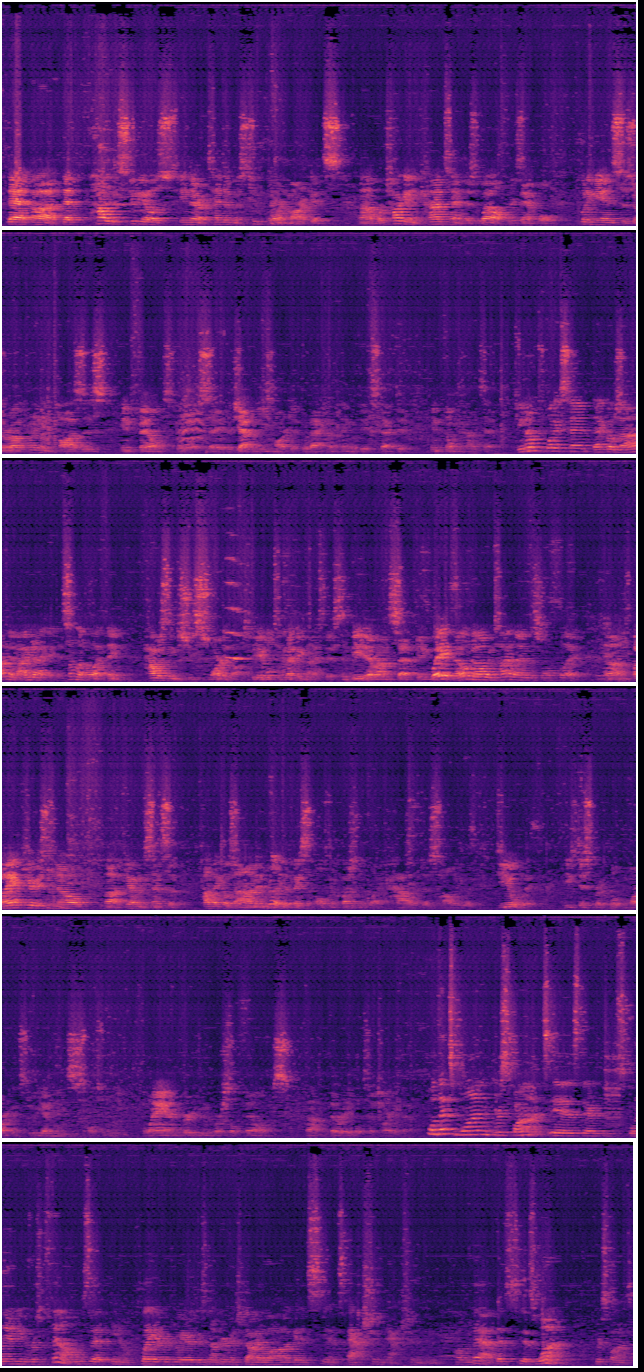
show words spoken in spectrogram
that, uh, that Hollywood studios, in their attentiveness to foreign markets, uh, were targeting content as well, for example, putting in caesura, putting in pauses, in films for, say, the Japanese market, where that kind of thing would be expected in film content. Do you know to what extent that goes on? And I mean, I, at some level, I think, how is the industry smart enough to be able to recognize this and be there on set being, wait, no, no, in Thailand this won't play. Um, but I am curious to know uh, if you have any sense of how that goes on and really the basic ultimate question of like, how does Hollywood deal with these disparate global markets? We have these ultimately bland, very universal films um, that are able to target that. Well, that's one response, is there's bland universal films that, you know, play everywhere, there's not very much dialogue, and it's, you know, it's action, action, and all of that. That's, that's one response.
